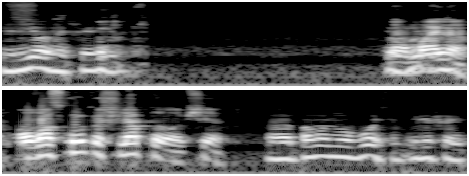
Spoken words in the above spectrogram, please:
Серьезный шериф. Всё, Нормально. А у вас сколько шляп-то вообще? вы- э, по-моему, 8 или 6.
